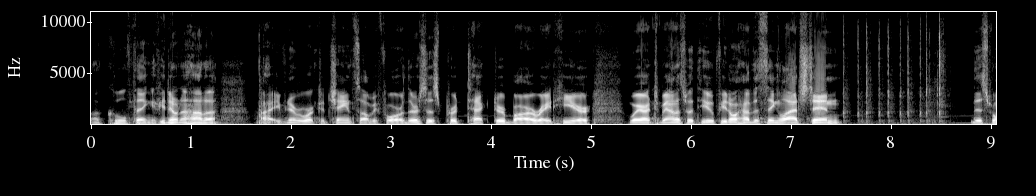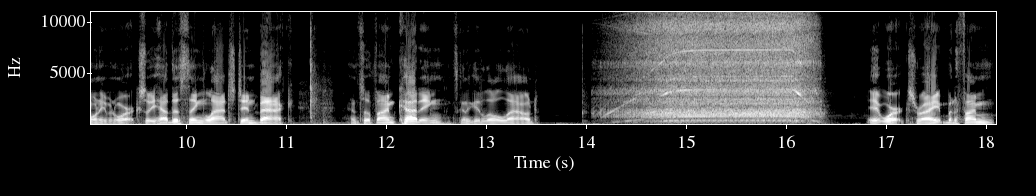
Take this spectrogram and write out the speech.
a cool thing. If you don't know how to, uh, you've never worked a chainsaw before, there's this protector bar right here where, to be honest with you, if you don't have this thing latched in, this won't even work. So you have this thing latched in back. And so if I'm cutting, it's going to get a little loud. It works, right? But if I'm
